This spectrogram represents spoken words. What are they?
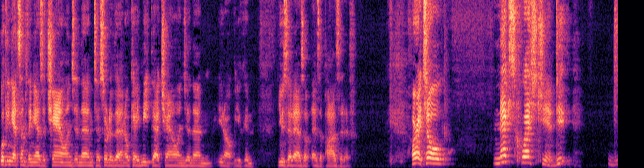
looking at something as a challenge, and then to sort of then okay meet that challenge, and then you know you can use it as a as a positive. All right, so next question: do, do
